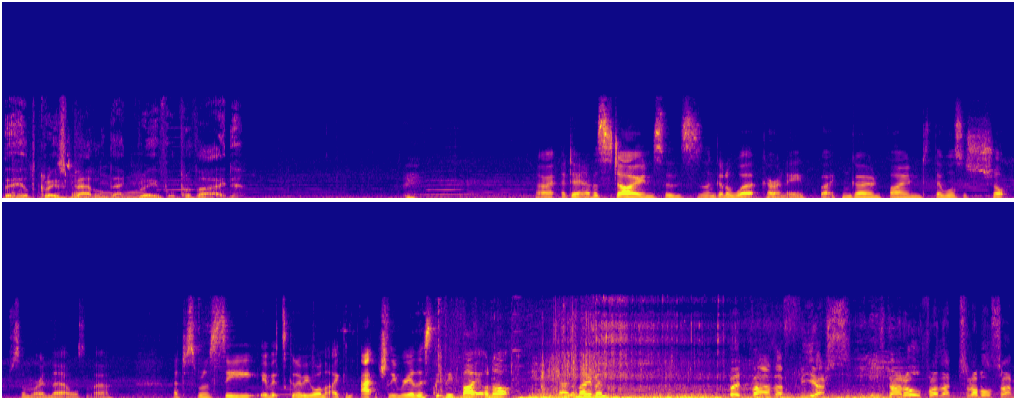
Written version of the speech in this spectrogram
The Hildgrace don't battle know that grave will provide. Alright, I don't have a stone, so this isn't going to work currently, but I can go and find... There was a shop somewhere in there, wasn't there? I just want to see if it's going to be one that I can actually realistically fight or not at the moment. Bid rather fierce. Starrow for the troublesome.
